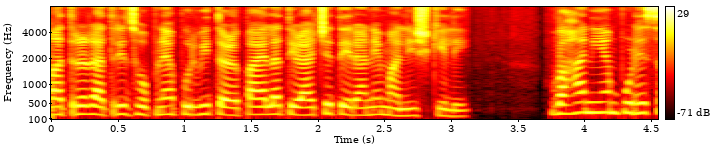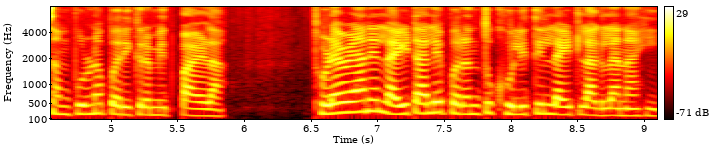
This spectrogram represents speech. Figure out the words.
मात्र रात्री झोपण्यापूर्वी तळपायाला तिळाचे तेराने मालिश केले. वहा नियम पुढे संपूर्ण परिक्रमित पाळला. थोड्या वेळाने लाइट आले परंतु खोलीतील लाइट लागला नाही.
